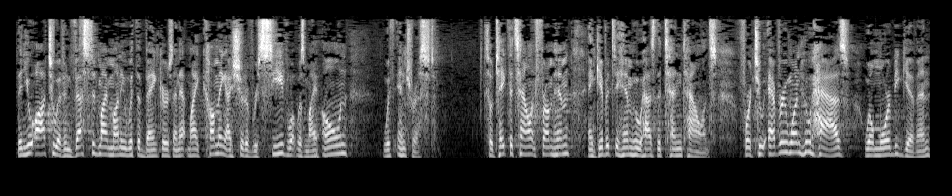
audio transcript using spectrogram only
Then you ought to have invested my money with the bankers, and at my coming I should have received what was my own with interest. So take the talent from him and give it to him who has the ten talents. For to everyone who has will more be given,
